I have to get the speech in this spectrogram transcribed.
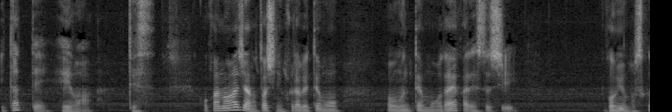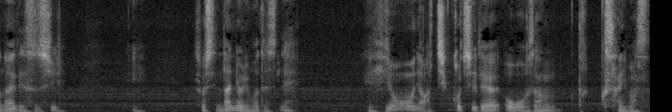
至って平和です。他のアジアの都市に比べても運転も穏やかですしゴミも少ないですしそして何よりもですね非常にあちこちでお坊さんたくさんいます。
